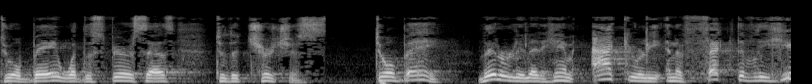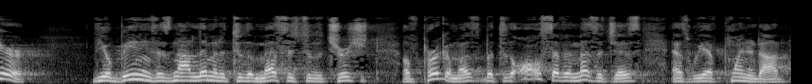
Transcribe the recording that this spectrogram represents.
to obey what the Spirit says to the churches. To obey. Literally let Him accurately and effectively hear. The obedience is not limited to the message to the church of Pergamos, but to all seven messages, as we have pointed out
